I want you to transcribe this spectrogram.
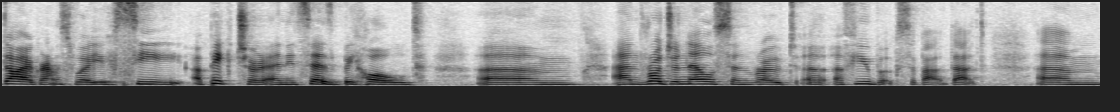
diagrams where you see a picture and it says, behold. Um, and Roger Nelsen wrote a, a few books about that. Um,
